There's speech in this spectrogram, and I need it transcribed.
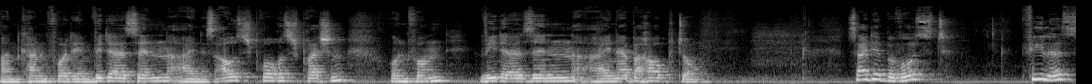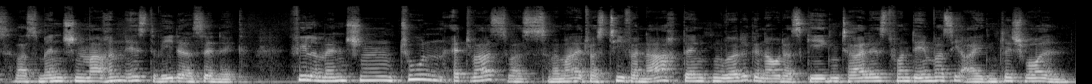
Man kann vor dem Widersinn eines Ausspruches sprechen und vom Widersinn einer Behauptung. Sei dir bewusst, vieles, was Menschen machen, ist widersinnig. Viele Menschen tun etwas, was, wenn man etwas tiefer nachdenken würde, genau das Gegenteil ist von dem, was sie eigentlich wollen.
